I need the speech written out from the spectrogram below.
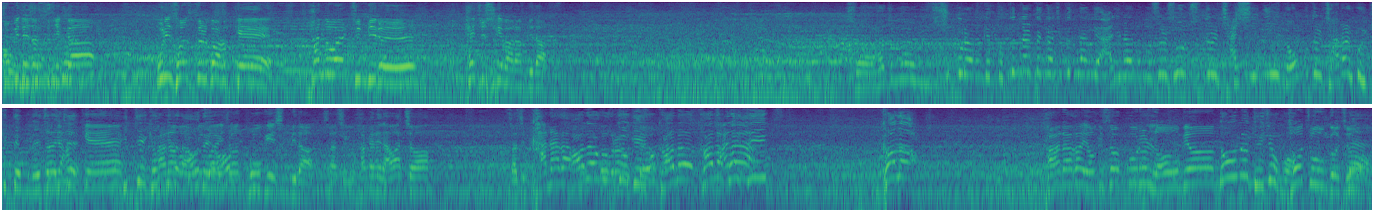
준비되셨습니까? 우리 선수들과 함께 환호할 준비를 해주시기 바랍니다. 자, 하지만 축구라는 게 또 끝날 때까지 끝난 게 아니라는 것을 선수들 자신이 너무들 잘 알고 있기 때문에 자 이제 밑에 경기가 나오네요. 전 보고 계십니다. 자 지금 화면에 나왔죠. 자 지금 가나가 가나 공격이에요. 가나 가나! 파이팅. 가나 가나가 여기서 골을 넣으면 넣으면 되죠 뭐. 더 좋은 거죠. 네.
